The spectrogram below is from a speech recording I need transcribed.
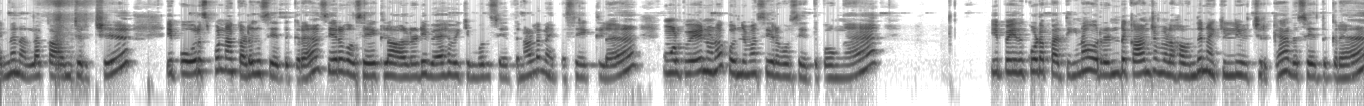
எண்ணெய் நல்லா காஞ்சிருச்சு. இப்போ ஒரு ஸ்பூன் நான் கடுகு சேர்த்துக்கிறேன். சீரகம் சேர்க்கலாம். ஆல்ரெடி வேக வைக்கும் போது சேர்த்தனால நான் இப்போ சேர்க்கல. உங்களுக்கு வேணும்னா கொஞ்சமாக சீரகம் சேர்த்துக்கோங்க. இப்போ இது கூட பார்த்தீங்கன்னா ஒரு ரெண்டு காஞ்ச மிளகா வந்து நான் கிள்ளி வச்சுருக்கேன். அதை சேர்த்துக்கிறேன்.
